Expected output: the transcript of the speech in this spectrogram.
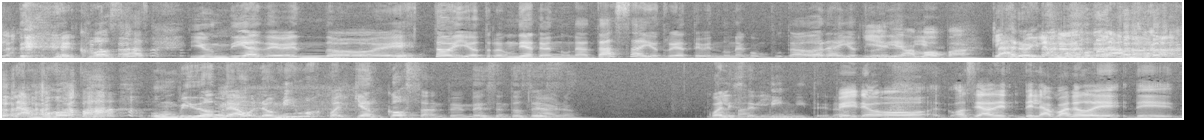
de cosas, y un día te vendo esto, y otro un día te vendo una taza, y otro día te vendo una computadora, y otro Y día... la mopa. Claro, y la, mo- la- la mopa, un bidón de agua, lo mismo es cualquier cosa, ¿entendés? Entonces, Claro. ¿Cuál es el límite? no? Pero, o sea, de, de la mano de, de,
